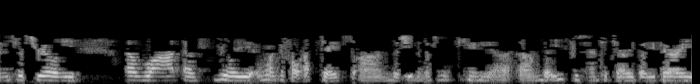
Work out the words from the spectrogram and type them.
and just really a lot of really wonderful updates on the treatment of leukemia um, that you presented to everybody. Very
